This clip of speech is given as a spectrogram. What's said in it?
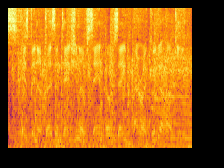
This has been a presentation of San Jose Barracuda Hockey.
